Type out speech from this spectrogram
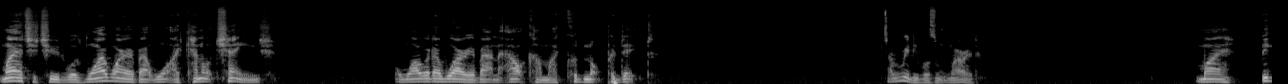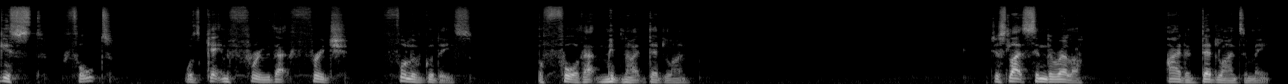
My attitude was why worry about what I cannot change? Or why would I worry about an outcome I could not predict? I really wasn't worried. My biggest fault was getting through that fridge full of goodies before that midnight deadline. Just like Cinderella, I had a deadline to meet.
